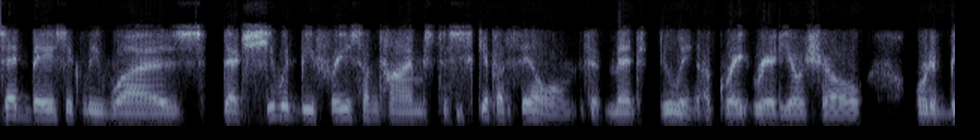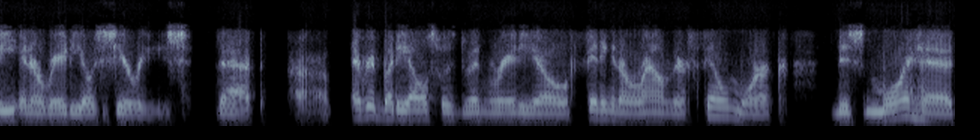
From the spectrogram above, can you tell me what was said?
said basically was that she would be free sometimes to skip a film if it meant doing a great radio show or to be in a radio series that uh, everybody else was doing radio fitting it around their film work miss moorehead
